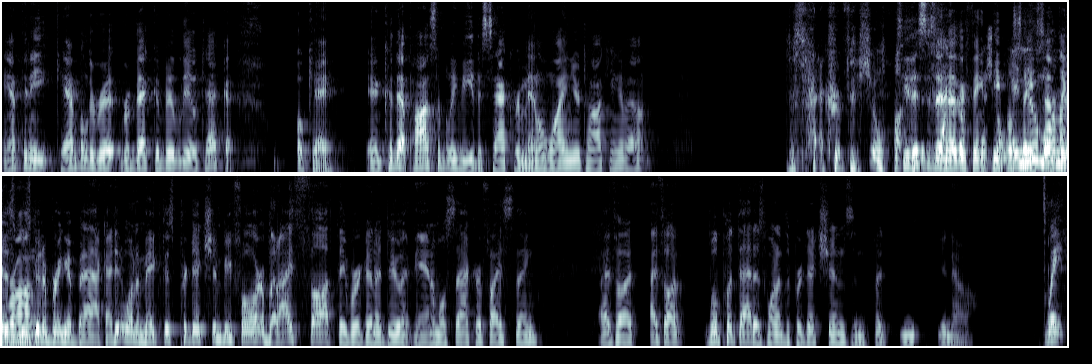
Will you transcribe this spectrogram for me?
Anthony Campbell or Re- Rebecca Biblioteca? Okay, and could that possibly be the sacramental wine you're talking about? The sacrificial wine. See, this is another thing. People I say knew something Mormonism was going to bring it back. I didn't want to make this prediction before, but I thought they were going to do it. The animal sacrifice thing. I thought. I thought we'll put that as one of the predictions, and but you know, Wait,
